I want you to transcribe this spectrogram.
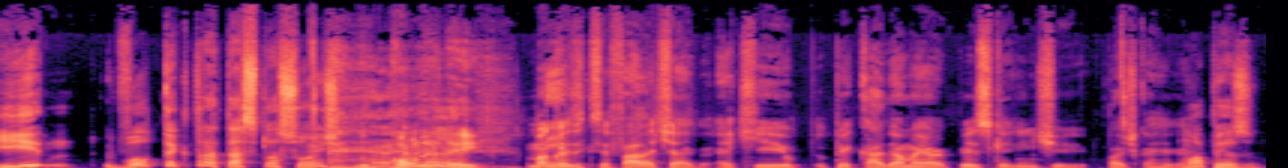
E vou ter que tratar situações do com lelei. Uma E- coisa que você fala, Thiago, é que o, o pecado é o maior peso que a gente pode carregar. Maior peso.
